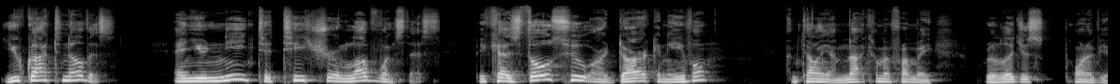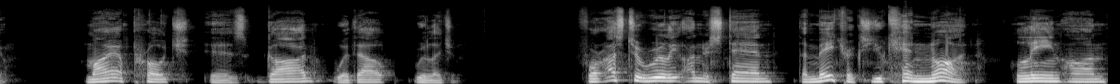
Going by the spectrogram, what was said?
You've got to know this. And you need to teach your loved ones this because those who are dark and evil, I'm telling you, I'm not coming from a religious point of view. My approach is God without religion. For us to really understand the matrix, you cannot lean on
